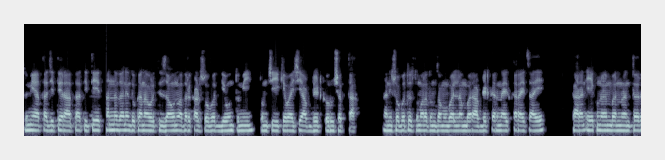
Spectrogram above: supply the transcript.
तुम्ही आता जिथे राहता तिथे अन्नधान्य दुकानावरती जाऊन आधार कार्ड सोबत घेऊन तुम्ही तुमची ई केवायसी अपडेट करू शकता. आणि सोबतच तुम्हाला तुमचा मोबाईल नंबर अपडेट करण्या करायचा आहे. कारण एक नोव्हेंबर नंतर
